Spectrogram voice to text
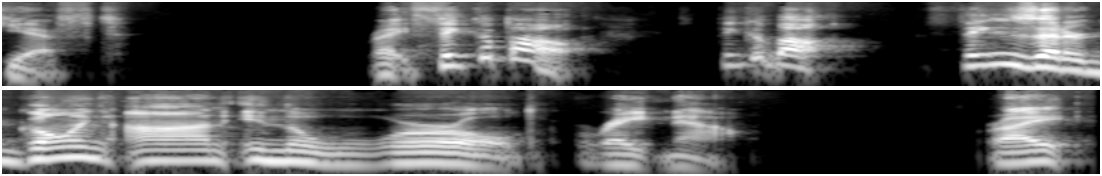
gift right? Think about think about things that are going on in the world right now right?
